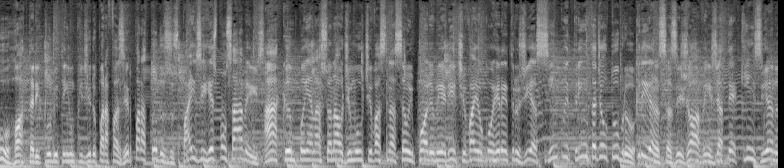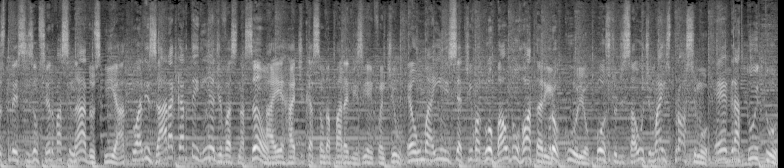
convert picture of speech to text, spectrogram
O Rotary Clube tem um pedido para fazer para todos os pais e responsáveis. A campanha nacional de multivacinação e poliomielite vai ocorrer entre os dias 5 e 30 de outubro. Crianças e jovens de até 15 anos precisam ser vacinados e atualizar a carteirinha de vacinação. A erradicação da paralisia infantil é uma iniciativa global do Rotary. Procure o posto de saúde mais próximo. É gratuito.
